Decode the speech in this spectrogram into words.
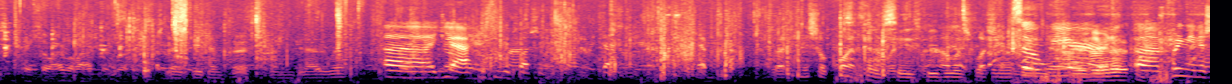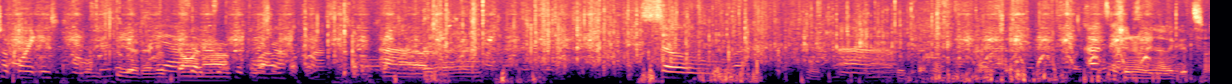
Okay, so I will actually. dedicate them first and get out of the way. Uh, yeah, just need to flush it, definitely. That initial point. Kind of sees BB is flushing. So we are, um, putting the initial point into canisters. See it, it was Yeah. going So out. it'll take a while to filter. Um, out there. So, uh, I. Generally not a good sign.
